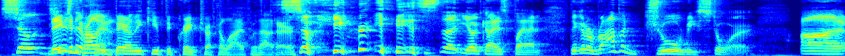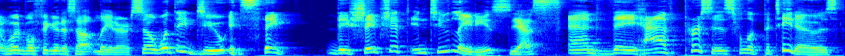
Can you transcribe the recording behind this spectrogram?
So They can probably plan. barely keep the crepe truck alive without her. So here is the yokai's plan. They're gonna rob a jewelry store. Uh, we'll we'll figure this out later. So what they do is they they shapeshift into ladies. Yes. And they have purses full of potatoes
